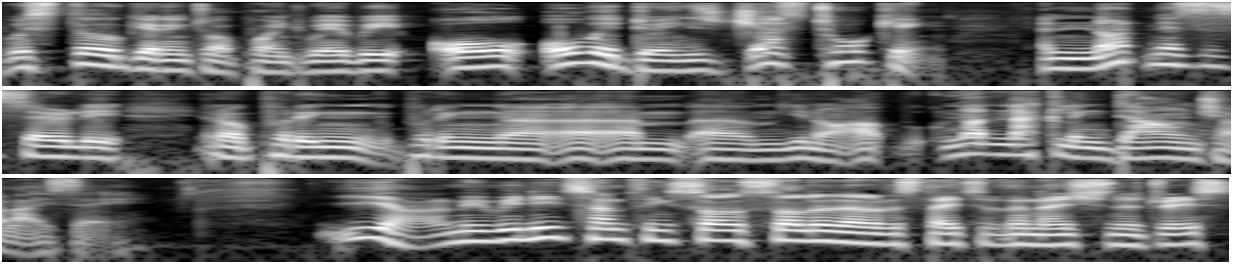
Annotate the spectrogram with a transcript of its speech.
we're still getting to a point where we all all we're doing is just talking and not necessarily you know putting putting uh, uh um, um, you know not knuckling down shall i say Yeah, I mean, we need something sol- solid out of a State of the Nation address.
